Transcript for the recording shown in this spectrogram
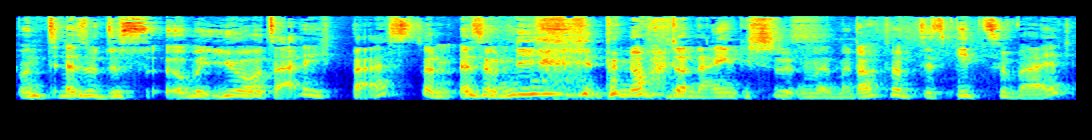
Und also das, aber ihr hat's auch recht passt. Und, also ich, bin aber dann eingeschritten, weil mir gedacht habe, das geht zu weit.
